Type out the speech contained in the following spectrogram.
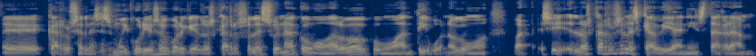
eh, carruseles, es muy curioso porque los carruseles suena como algo como antiguo, ¿no? Como, bueno, sí, los carruseles que había en Instagram,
